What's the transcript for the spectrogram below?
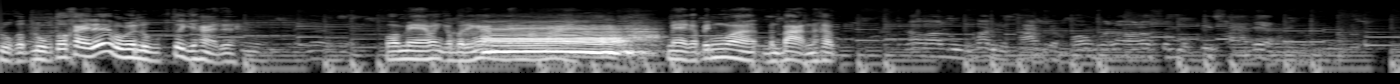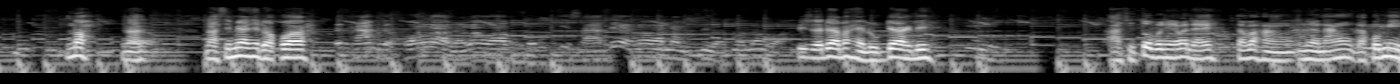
ลูกกับลูกตัวไข่เด้ผมเป็นลูกตัวกี่หายเด้ พอแม่มันกับบริงามแม่มาไม่แม่ก็เป็นงัวบ้านๆนะครับเราเอาลูกมันถามเจ้าของเพิ่นเราเอาเราสมบัติพี่สาแดงให้เนาะน่าน่าสิแม่นี่ดอกว่าไปถามเจ้าของเราแล้วเราเอาสมพี่สาแดงเราเอานำเสือตัวเราอะพี่เสือแดงมาให้ลูกแดงดิอืมอาจสิโตเป็นยังไงแต่ว่าหางเนื้อหนังกับพ่มี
